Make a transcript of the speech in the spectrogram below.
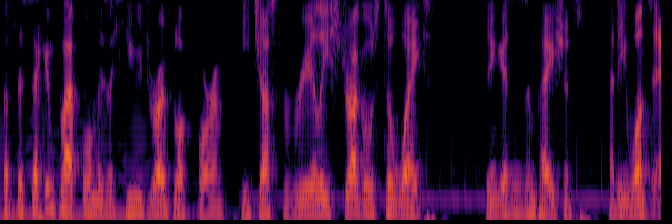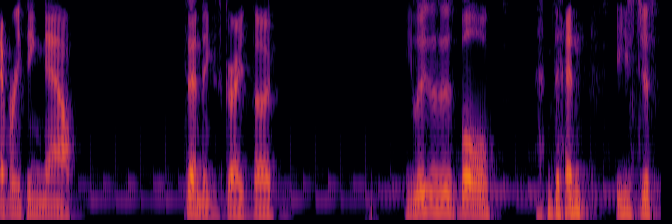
but the second platform is a huge roadblock for him. He just really struggles to wait. Dingus is impatient, and he wants everything now. This ending's great, though. He loses his ball, and then he's just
